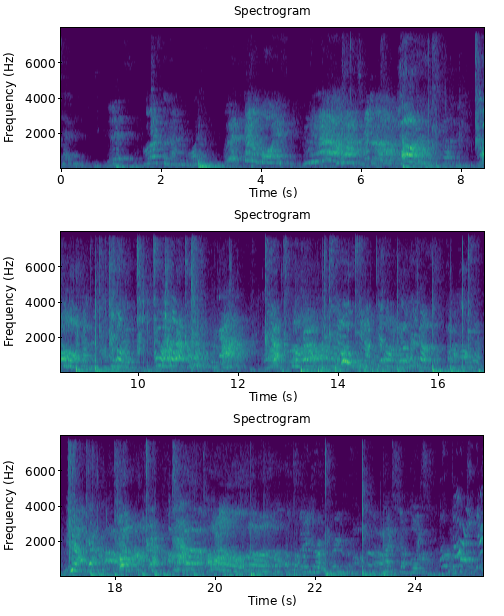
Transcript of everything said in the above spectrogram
Teddy. It is. Well, that's the mountain boys. Let's go, boys! Nice job, boys. Oh,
